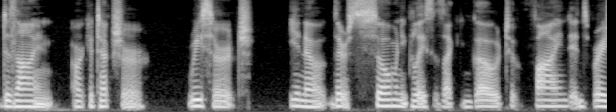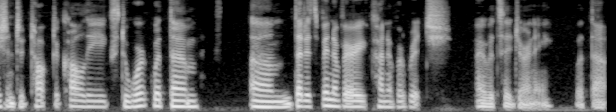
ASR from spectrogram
design, architecture, research. You know, there's so many places I can go to find inspiration, to talk to colleagues, to work with them, um, that it's been a very kind of a rich, I would say, journey with that.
